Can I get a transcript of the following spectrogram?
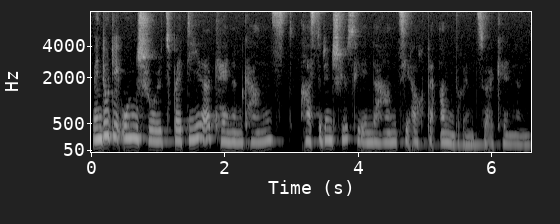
Wenn du die Unschuld bei dir erkennen kannst, hast du den Schlüssel in der Hand, sie auch bei anderen zu erkennen.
